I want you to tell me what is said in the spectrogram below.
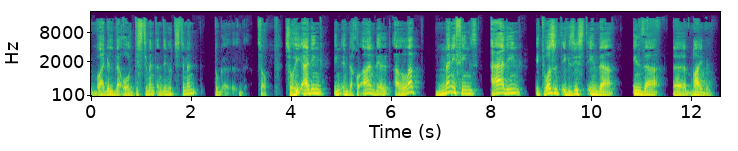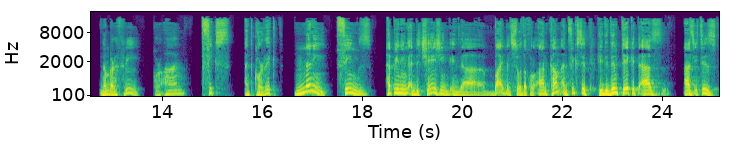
Bible, the Old Testament and the New Testament. To, uh, so, so he adding in, in the Quran there are a lot, many things adding. It wasn't exist in the in the uh, Bible. Number three, Quran fix and correct many things happening and changing in the Bible. So the Quran come and fix it. He didn't take it as as it is.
